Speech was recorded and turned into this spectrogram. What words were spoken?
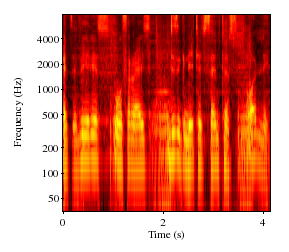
at the various authorized designated centers only.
